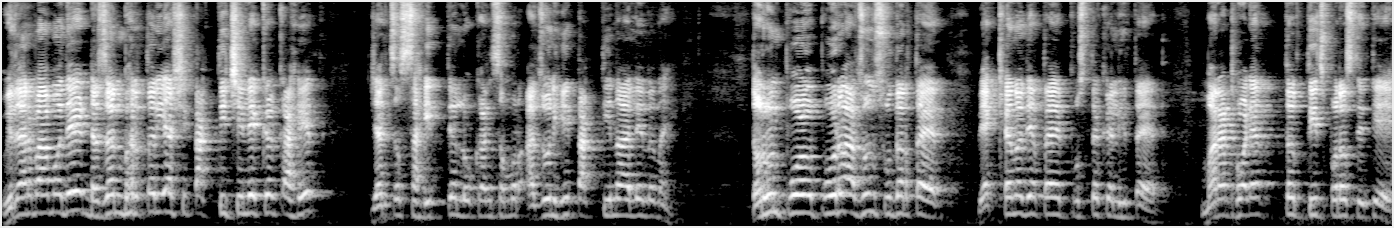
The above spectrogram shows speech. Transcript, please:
विदर्भामध्ये डझनभर तरी अशी ताकदीची लेखक आहेत ज्यांचं साहित्य लोकांसमोर अजूनही ताकदीनं आलेलं नाही. तरुण पो पोरं अजून सुधारतायत व्याख्यानं देत आहेत पुस्तकं लिहितायत. मराठवाड्यात तर तीच परिस्थिती आहे.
